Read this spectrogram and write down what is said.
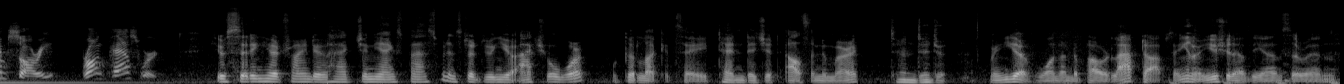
I'm sorry. Wrong password. You're sitting here trying to hack Jin Yang's password instead of doing your actual work? Well, good luck. It's a 10 digit alphanumeric. 10 digit. I mean, you have one underpowered laptop, so you know, you should have the answer in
